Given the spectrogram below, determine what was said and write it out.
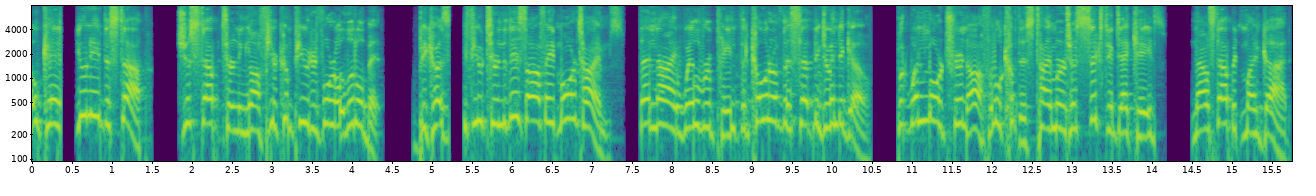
Okay, you need to stop. Just stop turning off your computer for a little bit. Because if you turn this off eight more times, then I will repaint the color of the setting to indigo. But one more turn off will cut this timer to 60 decades. Now stop it, my god.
